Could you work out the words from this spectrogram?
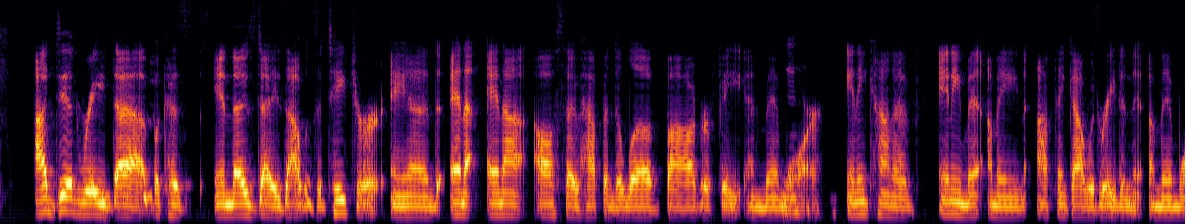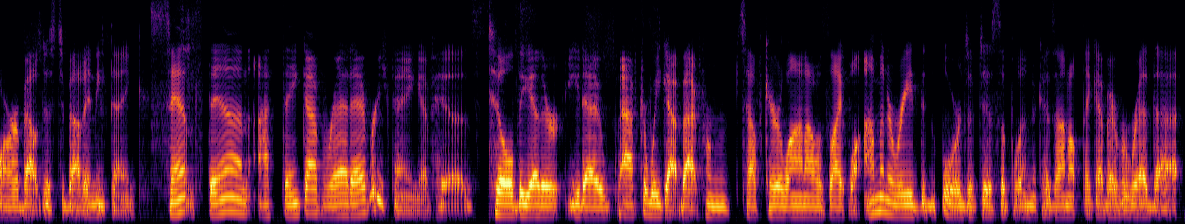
I did read that because in those days I was a teacher, and and I- and I also happen to love biography and memoir. Any kind of any, I mean, I think I would read an, a memoir about just about anything. Since then, I think I've read everything of his. Till the other, you know, after we got back from South Carolina, I was like, well, I'm going to read the Lords of Discipline because I don't think I've ever read that.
